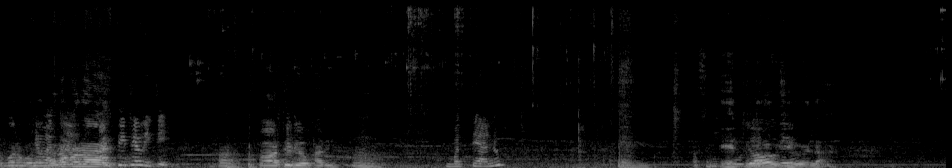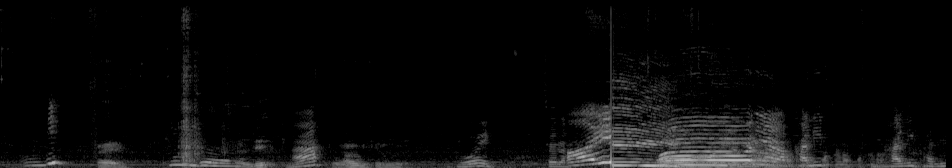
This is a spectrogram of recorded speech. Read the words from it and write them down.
बरोबर बरोबर आहे. आरती ठेव इथे. तो आरती ठेव खाली. बत्ती आणू. हे तुम्हाला उशीर व्हायला? काय चालते हा? तुम्हाला उशीर होईल होय. चला. खाली खाली खाली.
